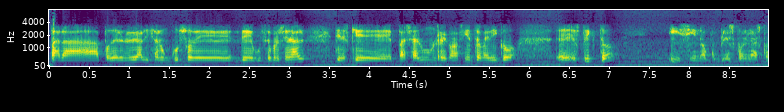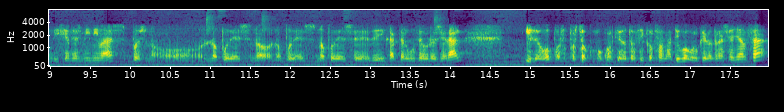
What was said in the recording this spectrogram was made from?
para poder realizar un curso de, buceo profesional tienes que pasar un reconocimiento médico eh, estricto y si no cumples con las condiciones mínimas, pues no, no puedes no, no puedes no puedes dedicarte al buceo profesional y luego, por supuesto, como cualquier otro ciclo formativo, cualquier otra enseñanza,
